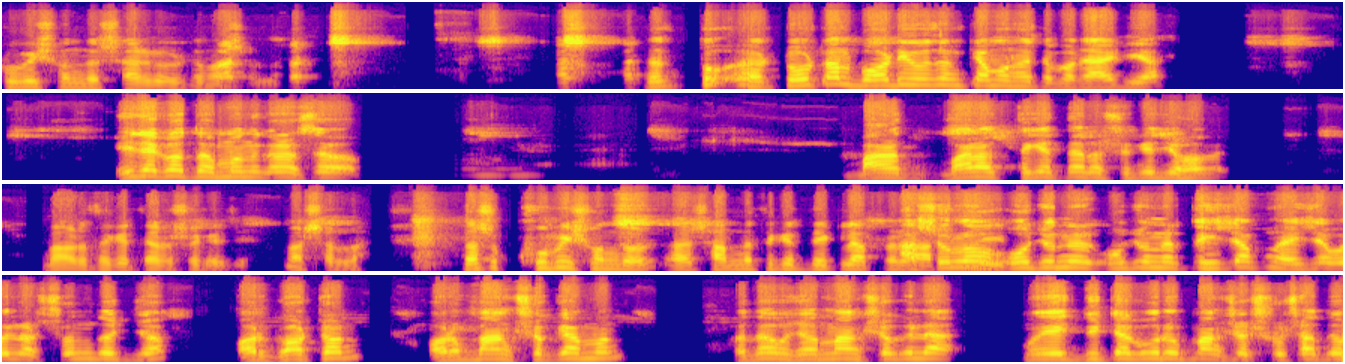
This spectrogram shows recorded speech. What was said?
খুবই সুন্দর সার গরুটা মার্শাল্লাহ টোটাল বডি ওজন কেমন হতে পারে? আইডিয়া এটা কত মনে করছে বারো থেকে তেরোশো কেজি হবে। বারো থেকে তেরোশো কেজি মার্শাল্লাহ দর্শক খুবই সুন্দর। সামনে থেকে দেখলে আপনারা আসলে ওজনের ওজনের তো হিসাব না হিসাব হইল সৌন্দর্য ওর গঠন ওর মাংস কেমন কথা বলছে ওর মাংসগুলা এই দুইটা গরু মাংস সুস্বাদু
